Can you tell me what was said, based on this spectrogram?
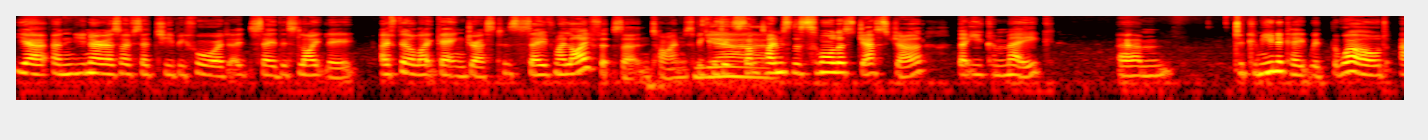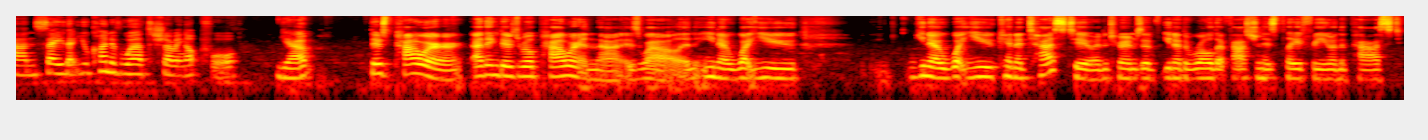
Yeah, and you know, as I've said to you before, I'd, I'd say this lightly. I feel like getting dressed has saved my life at certain times because yeah. it's sometimes the smallest gesture that you can make um, to communicate with the world and say that you're kind of worth showing up for. Yep. There's power. I think there's real power in that as well. And, you know, what you you know what you can attest to in terms of you know the role that fashion has played for you in the past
